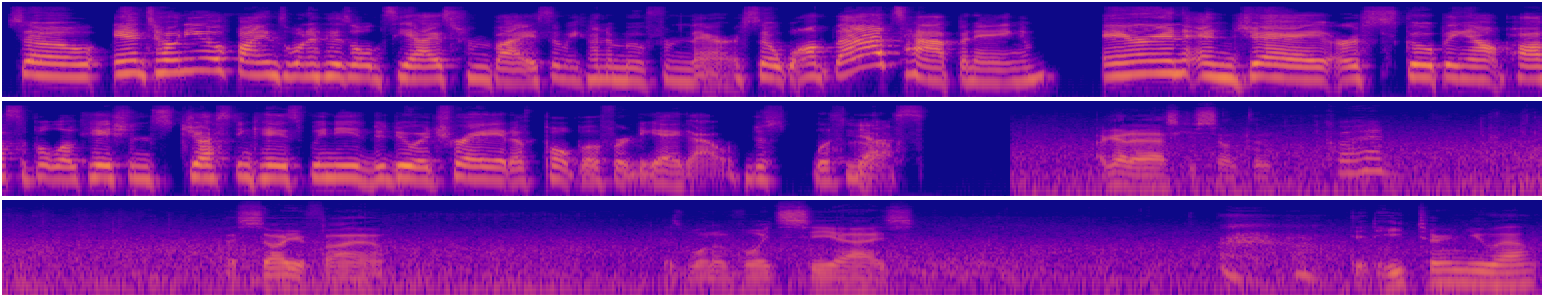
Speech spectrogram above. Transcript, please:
So Antonio finds one of his old CIs from Vice, and we kind of move from there. So while that's happening, Erin and Jay are scoping out possible locations just in case we need to do a trade of Pulpo for Diego. Just listen to us. I gotta ask you something. Go ahead. I saw your file. As one of Voight's CIs. Did he turn you out?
